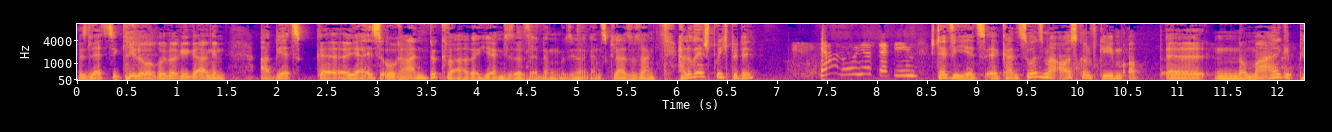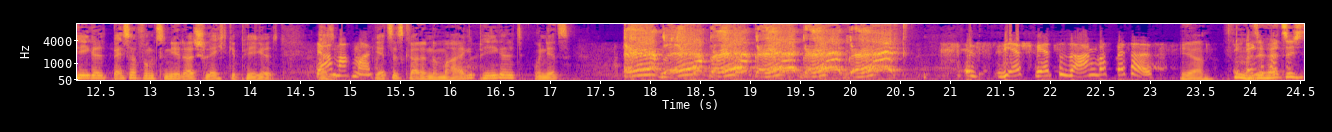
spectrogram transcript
das letzte Kilo rübergegangen. Ab jetzt äh, ja, ist Uran Bückware hier in dieser Sendung, muss ich mal ganz klar so sagen. Hallo, wer spricht bitte? Steffi. Steffi, jetzt äh, kannst du uns mal Auskunft geben, ob äh, normal gepegelt besser funktioniert als schlecht gepegelt. Ja, also, mach mal. Jetzt ist gerade normal gepegelt und jetzt. Ist sehr schwer zu sagen, was besser ist. Ja. Hm, also hört sich,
